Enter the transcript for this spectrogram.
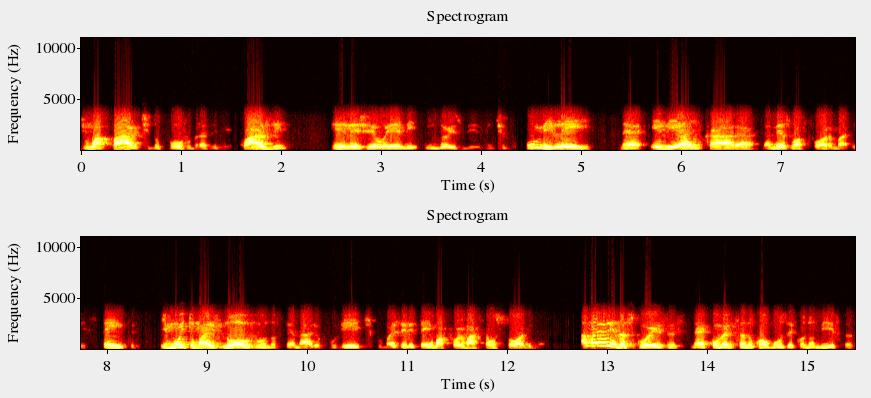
de uma parte do povo brasileiro. Quase reelegeu ele em 2022. O Milley, né, ele é um cara, da mesma forma, excêntrico, e muito mais novo no cenário político, mas ele tem uma formação sólida. A maioria das coisas, né, conversando com alguns economistas,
